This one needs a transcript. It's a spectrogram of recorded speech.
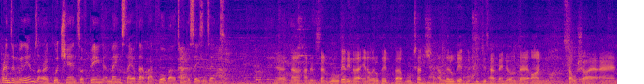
Brandon Williams are a good chance of being a mainstay of that back four by the time the season ends. Yeah, no, hundred percent. We'll get into that in a little bit, but we'll touch a little bit, which we just have been doing, but on Solskjaer and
